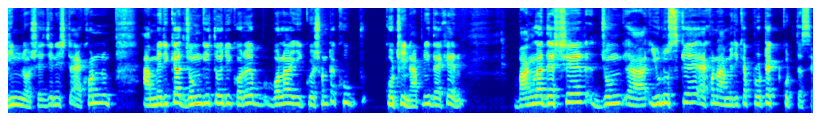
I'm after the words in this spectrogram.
ভিন্ন, সেই জিনিসটা এখন আমেরিকা জঙ্গি তৈরি করে বলা ইকুয়েশনটা খুব কঠিন। আপনি দেখেন বাংলাদেশের ইউনুসকে এখন আমেরিকা প্রোটেক্ট করতেছে।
